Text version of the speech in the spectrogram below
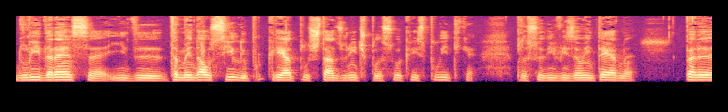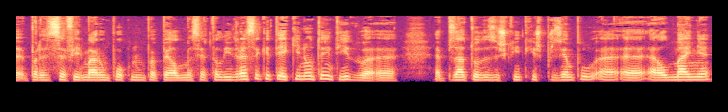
de liderança e de, também de auxílio criado pelos Estados Unidos pela sua crise política, pela sua divisão interna, para, para se afirmar um pouco num papel de uma certa liderança que até aqui não tem tido. A, a, apesar de todas as críticas, por exemplo, a, a Alemanha,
